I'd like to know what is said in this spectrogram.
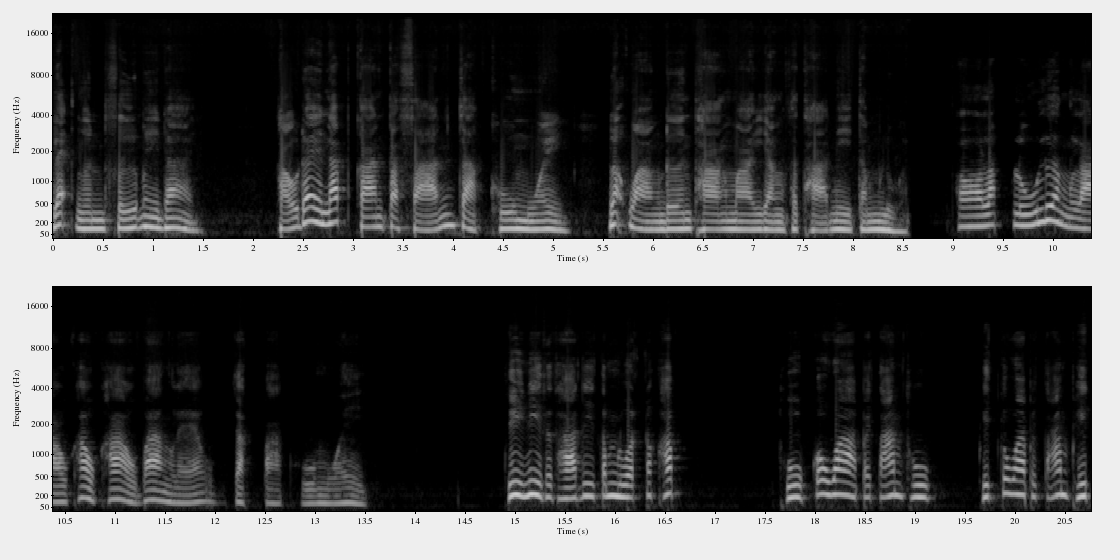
และเงินซื้อไม่ได้ เขาได้รับการประสานจากครูมวย ระหว่างเดินทางมายังสถานีตำรวจ พอรับรู้เรื่องราวคร่าวๆบ้างแล้วจากปากครูมวย ที่นี่สถานีตำรวจนะครับ ถูกก็ว่าไปตามถูก ผิดก็ว่าไปตามผิด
